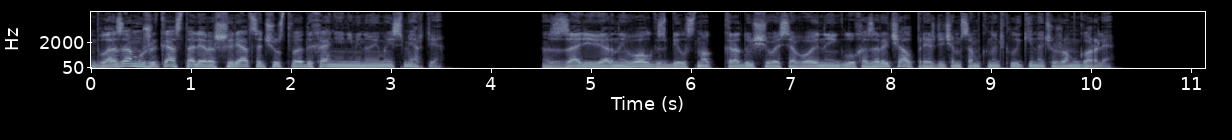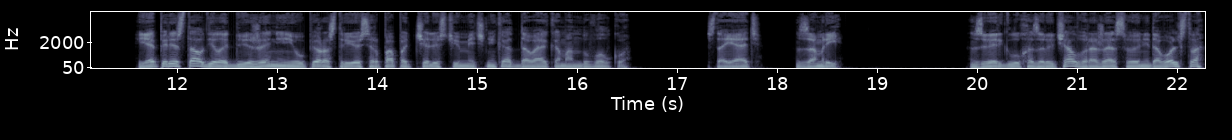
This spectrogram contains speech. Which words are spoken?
Глаза мужика стали расширяться, чувствуя дыхание неминуемой смерти. Сзади верный волк сбил с ног крадущегося воина и глухо зарычал, прежде чем сомкнуть клыки на чужом горле. Я перестал делать движение и упер острие серпа под челюстью мечника, отдавая команду волку. «Стоять! Замри!» Зверь глухо зарычал, выражая свое недовольство,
